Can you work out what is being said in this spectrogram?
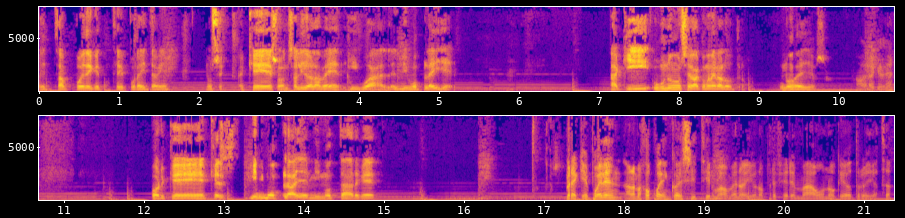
Esta puede que esté por ahí también. No sé. Es que eso, han salido a la vez, igual, el mismo player. Aquí uno se va a comer al otro. Uno de ellos. Habrá que ver. Porque es que es mismo player, mismo target. Hombre, que pueden, a lo mejor pueden coexistir más o menos y unos prefieren más a uno que otro y ya está.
